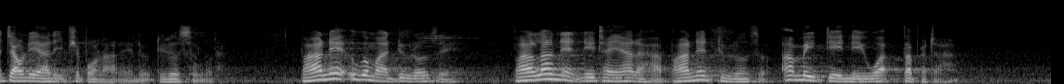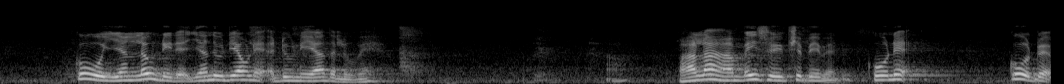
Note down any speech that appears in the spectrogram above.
အကြောင်းတရားတွေဖြစ်ပေါ်လာတယ်လို့ဒီလိုဆိုလိုတာဘာနဲ့ဥပမာတူတော့ဆိုရင်ဘာလနဲ့နေထိုင်ရတာဟာဘာနဲ့တူတော့ဆိုအမိတ်တေနေဝတပ္ပတာကိုယ်ကိုယံလုံနေတဲ့ယံသူတယောက်နဲ့အတူနေရတယ်လို့ပဲဘာလဟာမိတ်ဆွေဖြစ်ပေမဲ့ကိုယ်နဲ့ ကိုယ့်အတွက်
